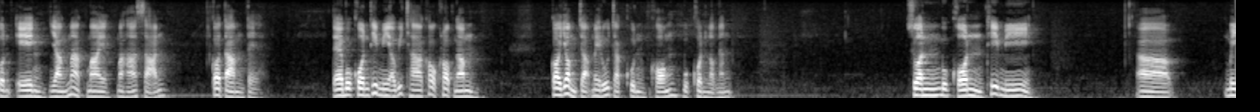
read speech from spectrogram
ตนเองอย่างมากมายมหาศาลก็ตามแต่ แต่บุคคลที่มีอวิชชาเข้าครอบงำก็ย่อมจะไม่รู้จักคุณของบุคคลเหล่านั้น ส่วนบุคคลที่มี มี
